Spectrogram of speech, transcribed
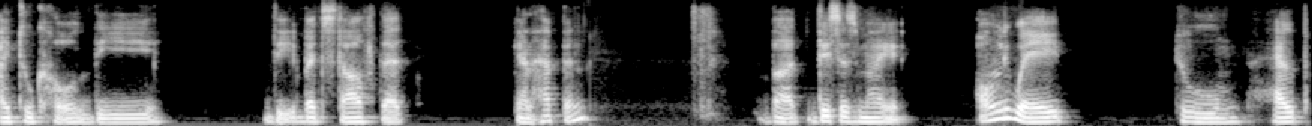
I took all the the bad stuff that can happen, but this is my only way to help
